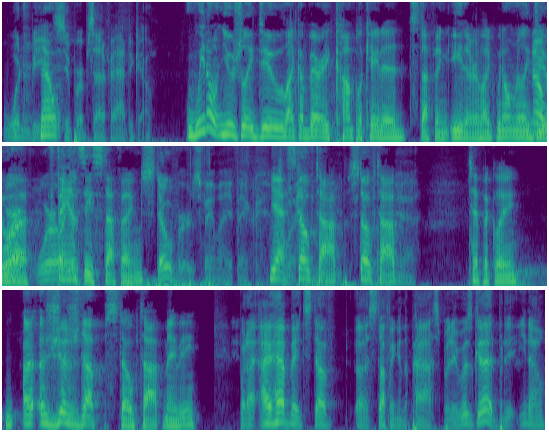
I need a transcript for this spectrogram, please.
wouldn't be Now- super upset if it had to go. We don't usually do like a very complicated stuffing either. Like we don't really No, do we're- uh, we're like a- fancy stuffing. Stover's family, I think. Yeah, stovetop, stovetop, Yeah, typically. A, a zhuzhed up stovetop, maybe. but I, I have made stuff uh, stuffing in the past, but it was good. But it, you know,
